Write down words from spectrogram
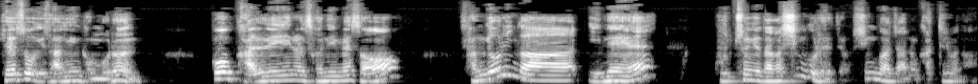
개소 이상인 건물은 꼭 관리인을 선임해서 3개월인가 이내에 구청에다가 신고를 해야 돼요. 신고하지 않으면 가트리가 나와요.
